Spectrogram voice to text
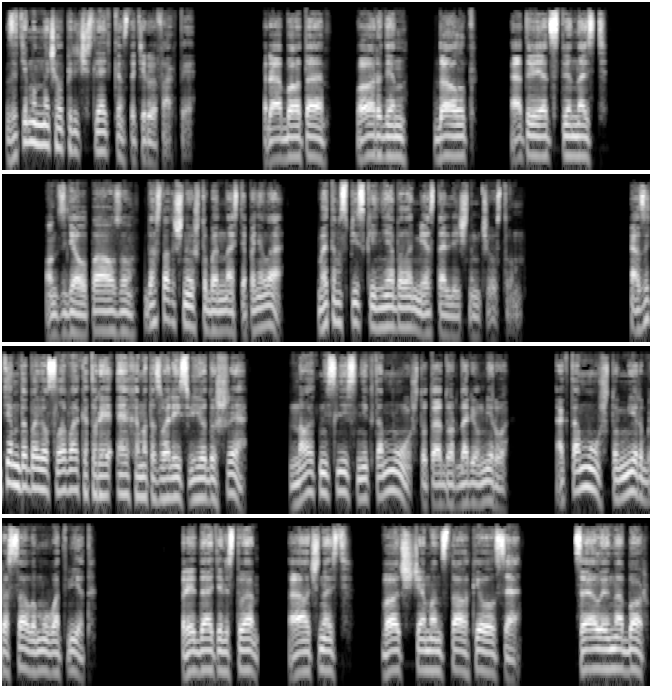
Затем он начал перечислять, констатируя факты. «Работа, орден, долг, ответственность». Он сделал паузу, достаточную, чтобы Настя поняла, в этом списке не было места личным чувствам. А затем добавил слова, которые эхом отозвались в ее душе, но отнеслись не к тому, что Теодор дарил миру, а к тому, что мир бросал ему в ответ. Предательство, алчность — вот с чем он сталкивался. Целый набор.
